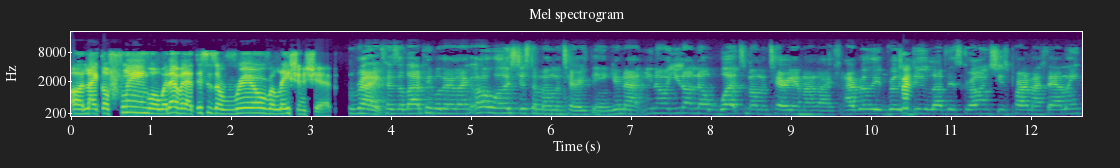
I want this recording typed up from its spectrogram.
uh, like a fling or whatever that this is a real relationship. Right because a lot of people they're like oh well it's just a momentary thing. You're not you know you don't know what's momentary in my life. I really really do love this girl and she's part of my family.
